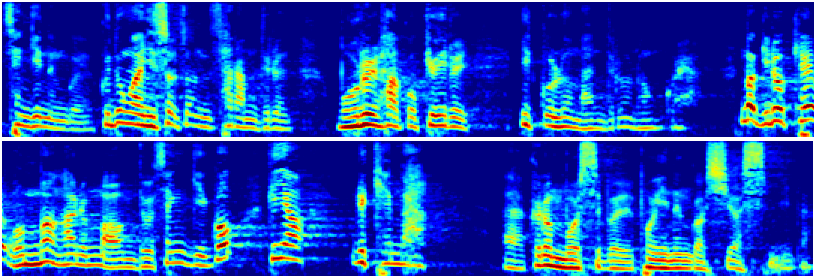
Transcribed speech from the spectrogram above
생기는 거예요. 그동안 있었던 사람들은 뭐를 하고 교회를 이꼴로 만들어 놓은 거야. 막 이렇게 원망하는 마음도 생기고 그냥 이렇게 막 아, 그런 모습을 보이는 것이었습니다.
